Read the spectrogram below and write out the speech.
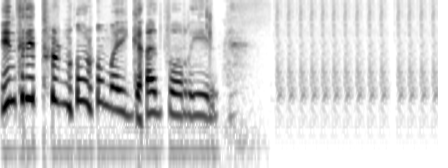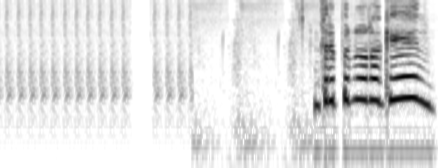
Entrepreneur, oh my god, for real. Entrepreneur again.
